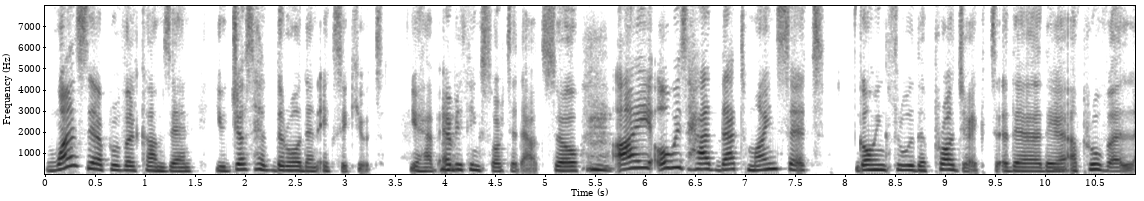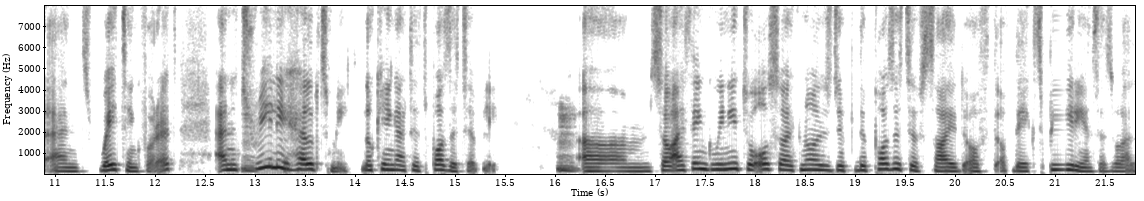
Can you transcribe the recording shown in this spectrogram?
Once the approval comes in, you just hit the road and execute. You have mm. everything sorted out. So mm. I always had that mindset going through the project, the, the hmm. approval and waiting for it. And it hmm. really helped me looking at it positively. Mm. Um, so I think we need to also acknowledge the, the positive side of, of the experience as well,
